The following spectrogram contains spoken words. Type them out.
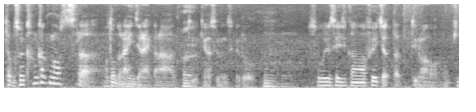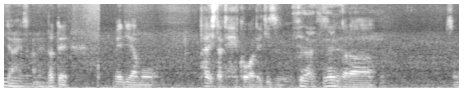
多分そういう感覚がすらほとんどないんじゃないかなっていう気がするんですけど、そういう政治家が増えちゃったっていうのは大きいんじゃないですかね、だってメディアも大した抵抗ができずそれからその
